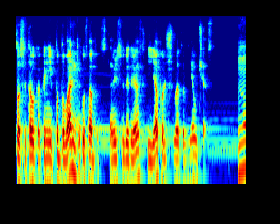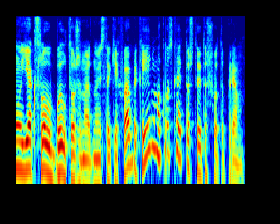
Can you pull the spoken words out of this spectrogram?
после того, как они побывали на такой фабрике, становились вегетарианскими, я больше в этом не участвую. Ну, я, к слову, был тоже на одной из таких фабрик, и я не могу сказать то, что это что-то прям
